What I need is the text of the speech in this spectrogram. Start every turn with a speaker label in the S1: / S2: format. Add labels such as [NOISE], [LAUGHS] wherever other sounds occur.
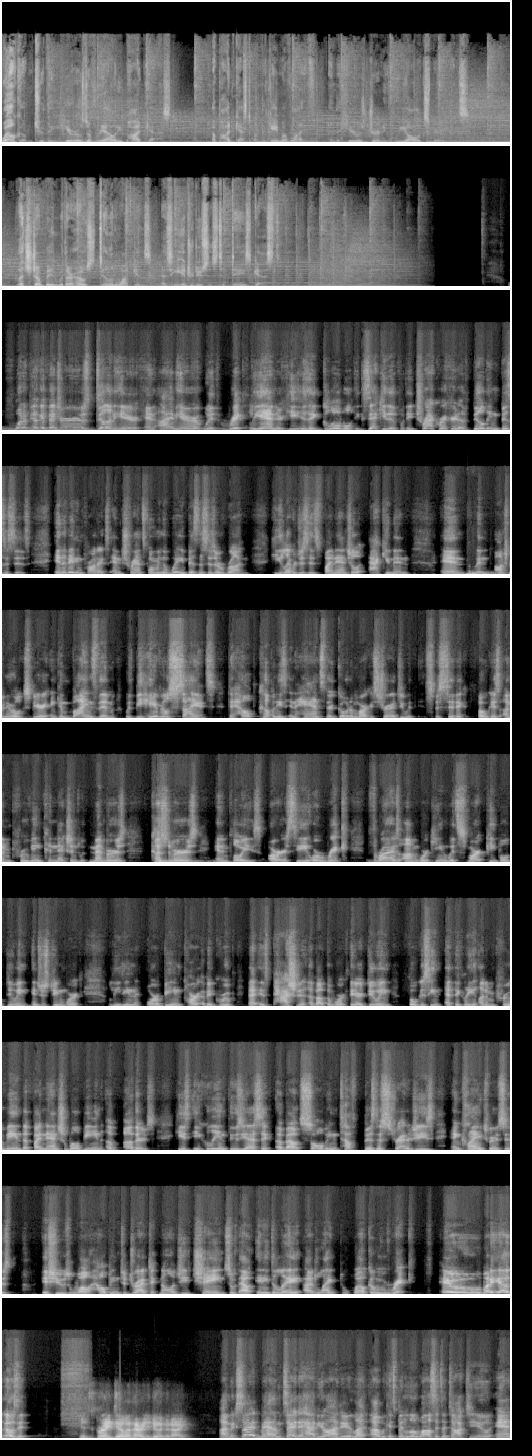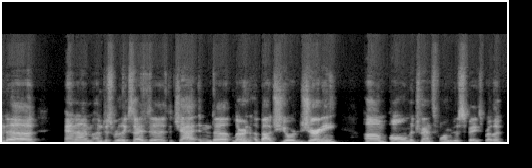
S1: Welcome to the Heroes of Reality podcast, a podcast about the game of life and the hero's journey we all experience. Let's jump in with our host, Dylan Watkins, as he introduces today's guest.
S2: What up, young adventurers? Dylan here, and I am here with Rick Leander. He is a global executive with a track record of building businesses, innovating products, and transforming the way businesses are run. He leverages his financial acumen and an entrepreneurial spirit and combines them with behavioral science to help companies enhance their go-to-market strategy with specific focus on improving connections with members, customers, and employees. RC or Rick thrives on working with smart people doing interesting work, leading or being part of a group that is passionate about the work they are doing, focusing ethically on improving the financial well-being of others. He is equally enthusiastic about solving tough business strategies and client experiences issues while helping to drive technology change. So without any delay, I'd like to welcome Rick. Hey, buddy, how goes it?
S3: It's great, Dylan. How are you doing tonight?
S2: I'm excited, man. I'm excited to have you on, dude. Like, uh, it's been a little while since I talked to you, and uh, and I'm I'm just really excited to, to chat and uh, learn about your journey, um, all in the transformative space, brother.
